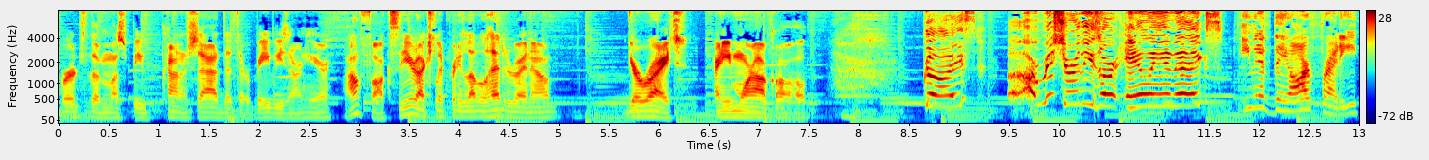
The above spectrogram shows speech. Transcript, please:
birds them must be kind of sad that their babies aren't here. Oh, wow, Foxy, you're actually pretty level headed right now. You're right. I need more alcohol. Guys, are we sure these aren't alien eggs? Even if they are, Freddy,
